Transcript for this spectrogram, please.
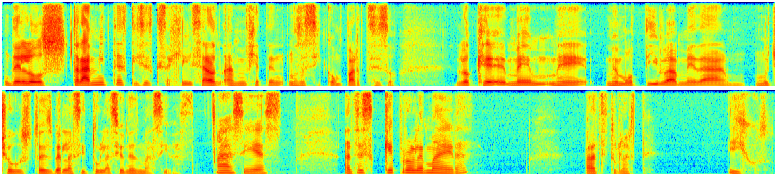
De los trámites que dices que se agilizaron, a mí fíjate, no sé si compartes eso, lo que me, me, me motiva, me da mucho gusto es ver las titulaciones masivas. Así es. Antes, ¿qué problema era para titularte? Hijos.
